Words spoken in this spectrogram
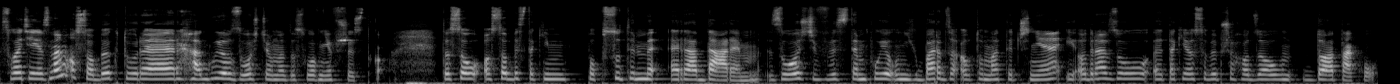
Słuchajcie, ja znam osoby, które reagują złością na dosłownie wszystko. To są osoby z takim popsutym radarem. Złość występuje u nich bardzo automatycznie i od razu e, takie osoby przechodzą do ataku.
